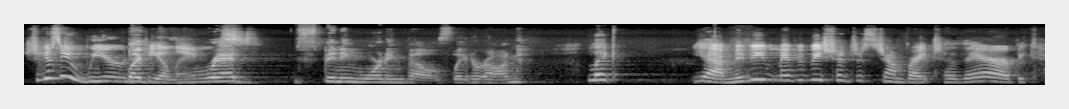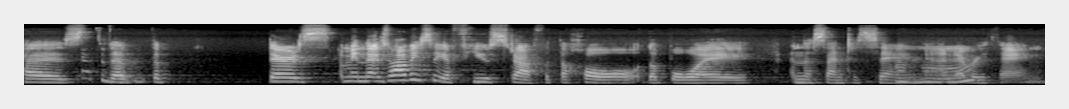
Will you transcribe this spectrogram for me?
She gives me weird like feelings. red spinning warning bells later on. Like, yeah, maybe maybe we should just jump right to there because the the there's I mean there's obviously a few stuff with the whole the boy and the sentencing and Mhm. everything.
